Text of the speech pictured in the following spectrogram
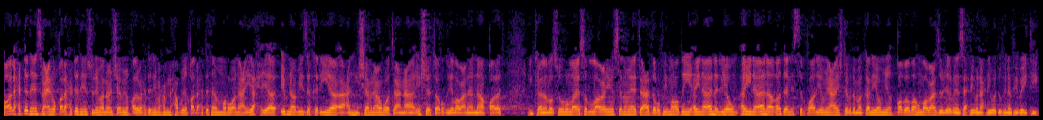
قال حدثني إسماعيل وقال حدثني سليمان عن شام قال وحدثني محمد حرب قال حدثني مروان عن يحيى ابن أبي زكريا عن هشام بن عروة عن عائشة رضي الله عنها أنها قالت إن كان رسول الله صلى الله عليه وسلم يتعذر في مرضه أين أنا اليوم؟ أين أنا غدا؟ استبطال يوم عائشة فلما كان يوم قبضه الله عز وجل بين سحري ونحري ودفن في بيتي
